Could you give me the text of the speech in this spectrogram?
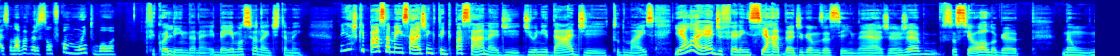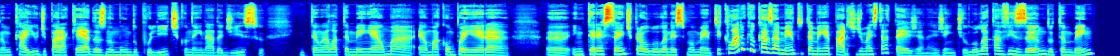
essa nova versão ficou muito boa. Ficou linda, né? E bem emocionante também. E acho que passa a mensagem que tem que passar, né? De, de unidade e tudo mais. E ela é diferenciada, digamos assim, né? A Janja é socióloga, não, não caiu de paraquedas no mundo político nem nada disso. Então ela também é uma, é uma companheira uh, interessante para o Lula nesse momento. E claro que o casamento também é parte de uma estratégia, né, gente? O Lula está visando também.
